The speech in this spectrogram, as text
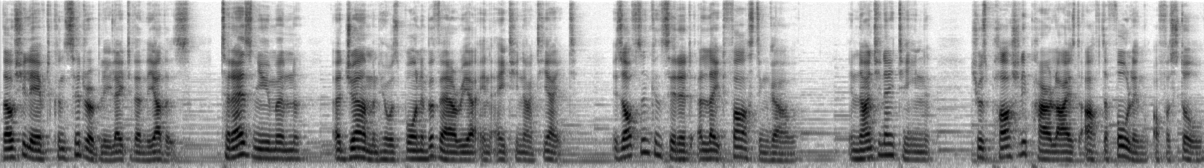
though she lived considerably later than the others, Therese Neumann, a German who was born in Bavaria in 1898, is often considered a late fasting girl. In 1918, she was partially paralysed after falling off a stool.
